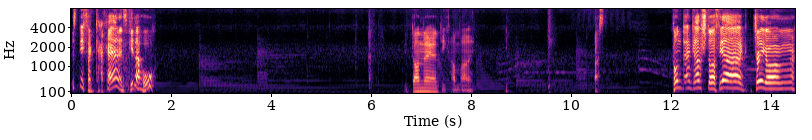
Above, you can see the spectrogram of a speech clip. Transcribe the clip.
Ist nicht verkackern? Jetzt geht er hoch. Donne, die kann man... Passt. Kund an Kraftstoff, ja, Entschuldigung.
